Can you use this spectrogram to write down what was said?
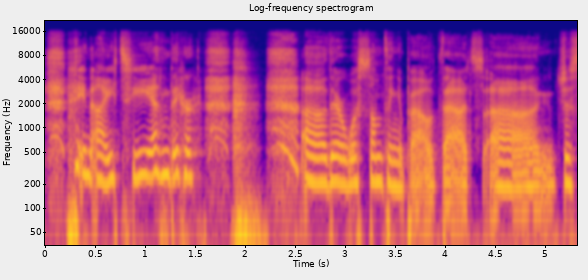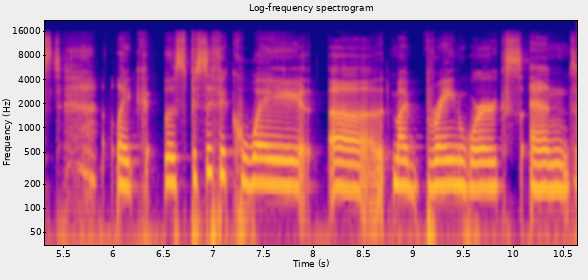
in IT and they're. Uh, there was something about that, uh, just like the specific way uh, my brain works, and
